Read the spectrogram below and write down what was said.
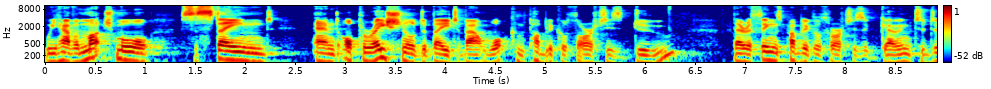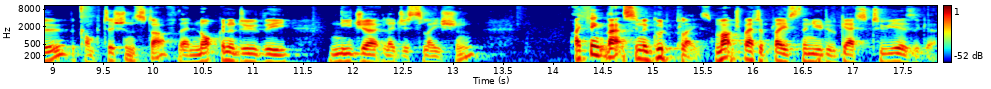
We have a much more sustained and operational debate about what can public authorities do. There are things public authorities are going to do, the competition stuff. They're not going to do the knee-jerk legislation. I think that's in a good place, much better place than you'd have guessed two years ago.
